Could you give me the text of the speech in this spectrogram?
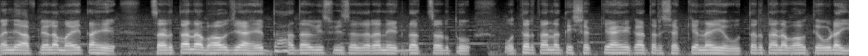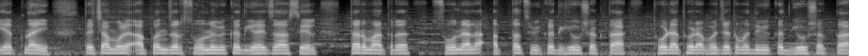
आणि आपल्याला माहीत आहे चढताना भाव जे आहे दहा दहा वीस वीस हजाराने एकदाच चढतो. उतरताना ते शक्य आहे का? तर शक्य नाही आहे उतरताना भाव तेवढा येत नाही. त्याच्यामुळे आपण जर सोनं विकत घ्यायचं असेल तर मात्र सोन्याला आत्ताच विकत घेऊ शकता. थोड्या थोड्या बजेटमध्ये विकत घेऊ शकता.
